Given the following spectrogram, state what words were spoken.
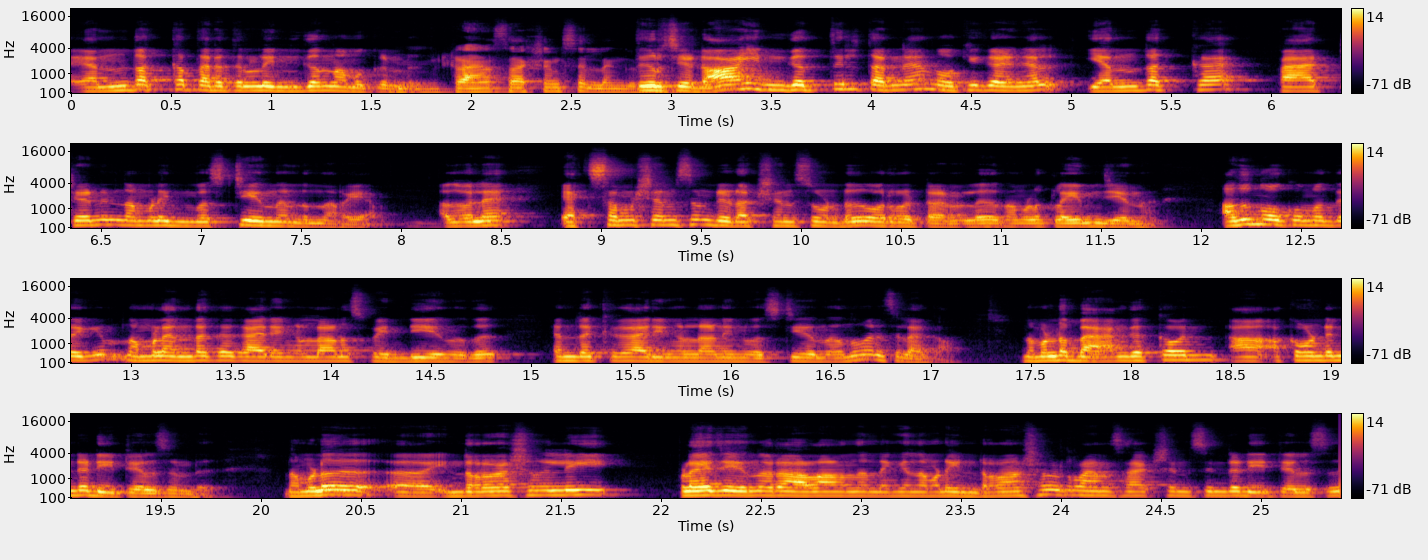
എന്തൊക്കെ തരത്തിലുള്ള ഇൻകം നമുക്കുണ്ട്? ട്രാൻസാക്ഷൻസ് എല്ലാം. തീർച്ചയായിട്ടും. ആ ഇൻകത്തിൽ തന്നെ നോക്കിക്കഴിഞ്ഞാൽ എന്തൊക്കെ പാറ്റേണിൽ നമ്മൾ ഇൻവെസ്റ്റ് ചെയ്യുന്നുണ്ടെന്ന് അറിയാം. അതുപോലെ എക്സംഷൻസും ഡിഡക്ഷൻസും ഉണ്ട് ഒരു റിട്ടേണിൽ നമ്മൾ ക്ലെയിം ചെയ്യുന്നത്. അത് നോക്കുമ്പോഴത്തേക്കും നമ്മൾ എന്തൊക്കെ കാര്യങ്ങളിലാണ് സ്പെൻഡ് ചെയ്യുന്നത് എന്തൊക്കെ കാര്യങ്ങളിലാണ് ഇൻവെസ്റ്റ് ചെയ്യുന്നതെന്ന് മനസ്സിലാക്കാം. നമ്മളുടെ ബാങ്ക് അക്കൗണ്ട് അക്കൗണ്ടിന്റെ ഡീറ്റെയിൽസ് ഉണ്ട്. നമ്മൾ ഇന്റർനാഷണലി പ്ലേ ചെയ്യുന്ന ഒരാളാണെന്നുണ്ടെങ്കിൽ നമ്മുടെ ഇന്റർനാഷണൽ ട്രാൻസാക്ഷൻസിന്റെ ഡീറ്റെയിൽസ്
